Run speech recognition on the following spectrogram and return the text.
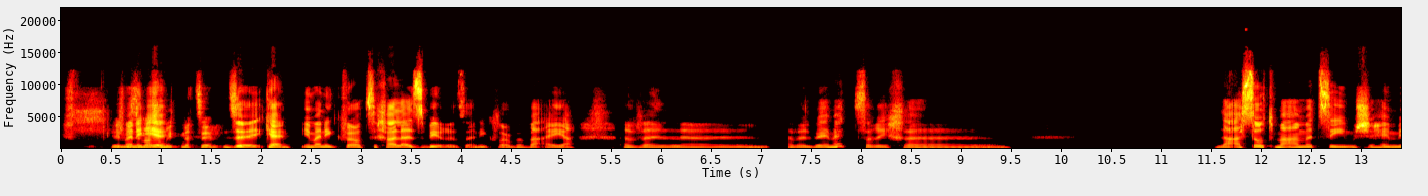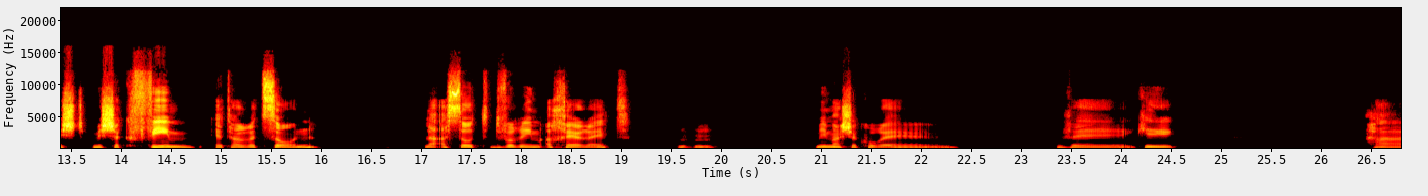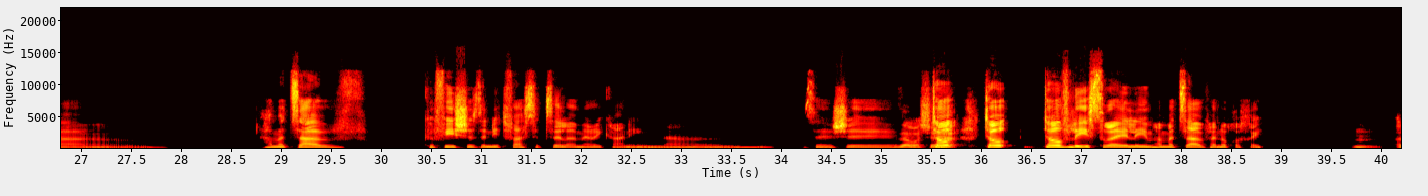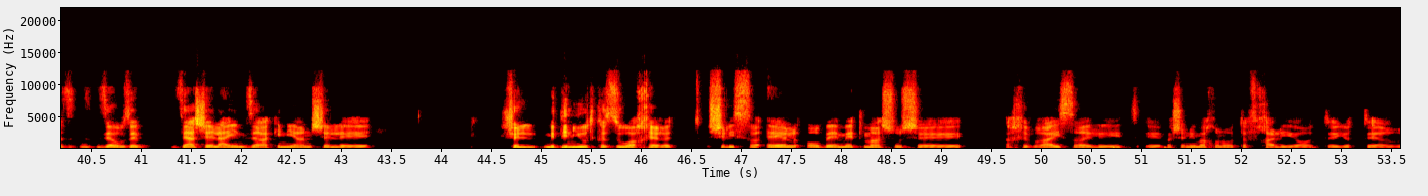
יש בזה משהו מתנצל. זה כן אם אני כבר צריכה להסביר אז אני כבר בבעיה. אבל אה, אבל באמת צריך uh, לעשות מאמצים שהם משקפים את הרצון לעשות דברים אחרת mm-hmm. ממה שקורה וכי המצב כפי שזה נתפס אצל האמריקנים זה ש... זהו, השאלה... טוב, טוב, טוב לישראלים המצב הנוכחי. Mm, אז זהו, זה, זה השאלה, האם זה רק עניין של, אה, של מדיניות כזו או אחרת של ישראל, או באמת משהו שהחברה הישראלית אה, בשנים האחרונות הפכה להיות אה, יותר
